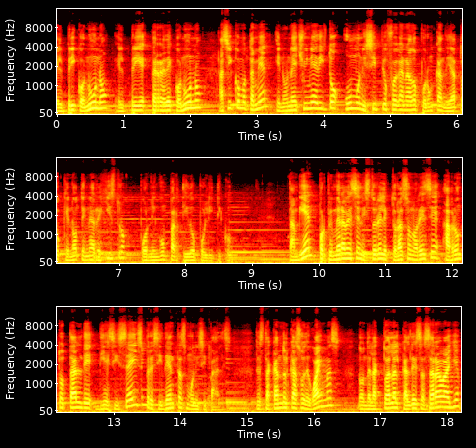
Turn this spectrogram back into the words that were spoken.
el PRI con 1, el PRD con 1, así como también, en un hecho inédito, un municipio fue ganado por un candidato que no tenía registro por ningún partido político. También, por primera vez en la historia electoral sonorense, habrá un total de 16 presidentas municipales, destacando el caso de Guaymas, donde la actual alcaldesa Sara Valle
